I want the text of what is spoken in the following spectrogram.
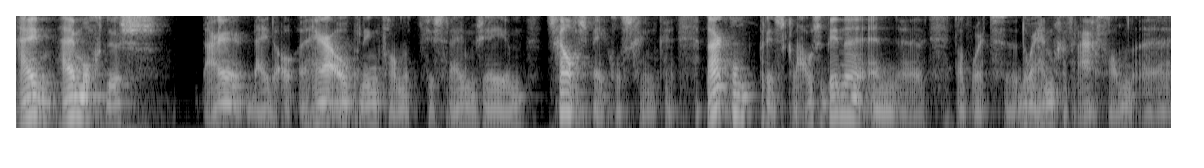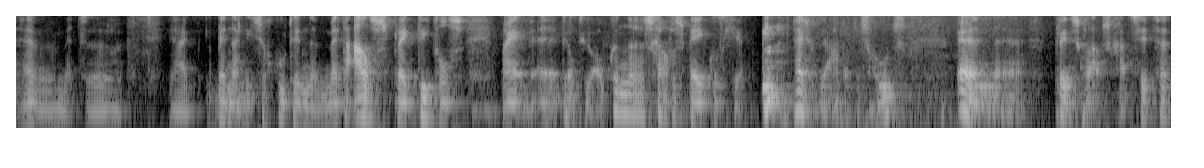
hij, hij mocht dus daar bij de heropening van het Visserijmuseum schelvenspekels schenken. Daar komt prins Klaus binnen en uh, dat wordt door hem gevraagd van, uh, hè, met, uh, ja, ik ben daar niet zo goed in met de aanspreektitels, maar wilt u ook een schelvenspekeltje? Hij zegt, ja, dat is goed. En Prins Klaus gaat zitten.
